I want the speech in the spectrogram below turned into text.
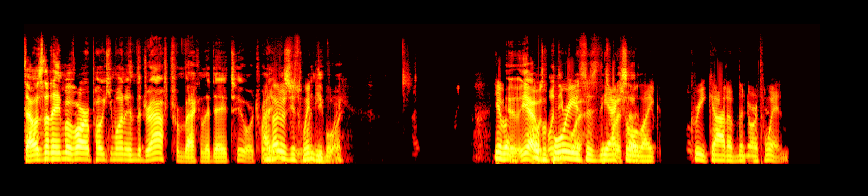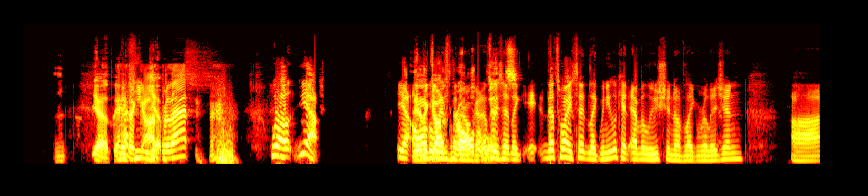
That was the name of our Pokemon in the draft from back in the day too. Or I thought it was just the Windy, Boy. Yeah, Uh, but, yeah, it oh, was but Windy Boy. Boreas is the That's actual like Greek god of the North Wind. Yeah, They like had a he- god Yep. for that? Well, yeah. Yeah, all the winds for have their own all the god. That's why I said like it, that's why I said like when you look at evolution of like religion, uh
